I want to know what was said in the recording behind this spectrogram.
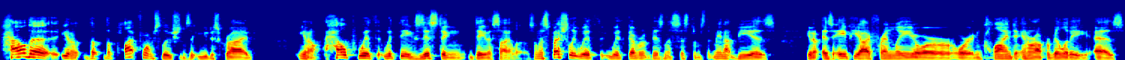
how the, you know, the, the platform solutions that you described you know help with with the existing data silos and especially with with government business systems that may not be as you know as api friendly or or inclined to interoperability as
